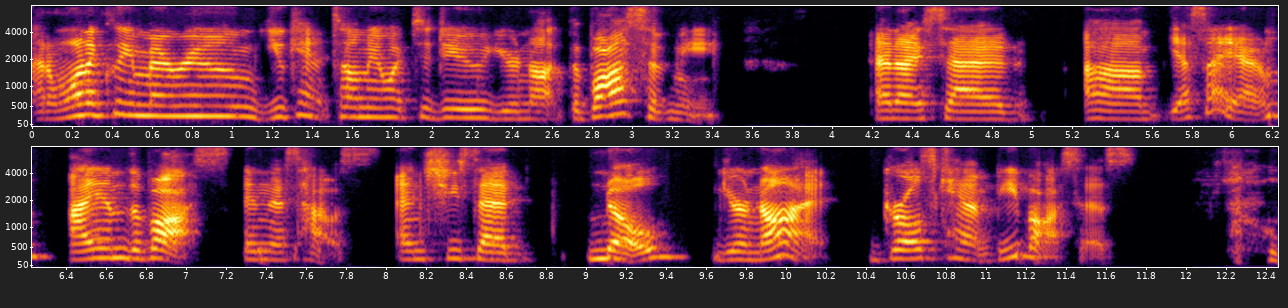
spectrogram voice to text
I don't want to clean my room. You can't tell me what to do. You're not the boss of me. And I said, um, yes, I am. I am the boss in this house. And she said, no, you're not. Girls can't be bosses. Oh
